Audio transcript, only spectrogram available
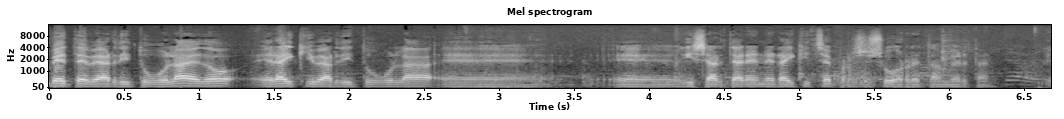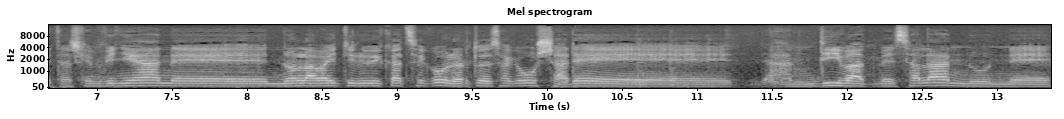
bete behar ditugula edo eraiki behar ditugula e, e, gizartearen eraikitze prozesu horretan bertan. Eta azken finean, e, nola baita irudikatzeko, ulertu dezakegu, sare handi bat bezala, nun e,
